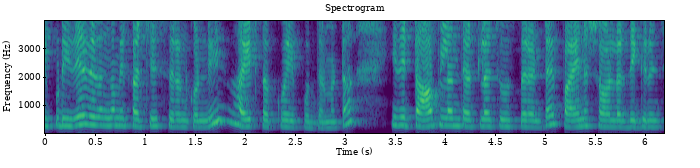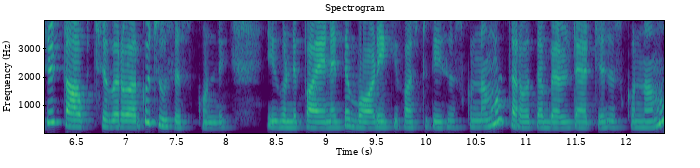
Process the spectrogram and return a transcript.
ఇప్పుడు ఇదే విధంగా మీరు కట్ చేస్తారనుకోండి హైట్ తక్కువ అయిపోద్ది అనమాట ఇది టాప్ లెంత్ ఎట్లా చూస్తారంటే పైన షోల్డర్ దగ్గర నుంచి టాప్ చివరి వరకు చూసేసుకోండి. ఇదిగోండి పైన అయితే బాడీకి ఫస్ట్ తీసేసుకున్నాము తర్వాత బెల్ట్ యాడ్ చేసేసుకున్నాము.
